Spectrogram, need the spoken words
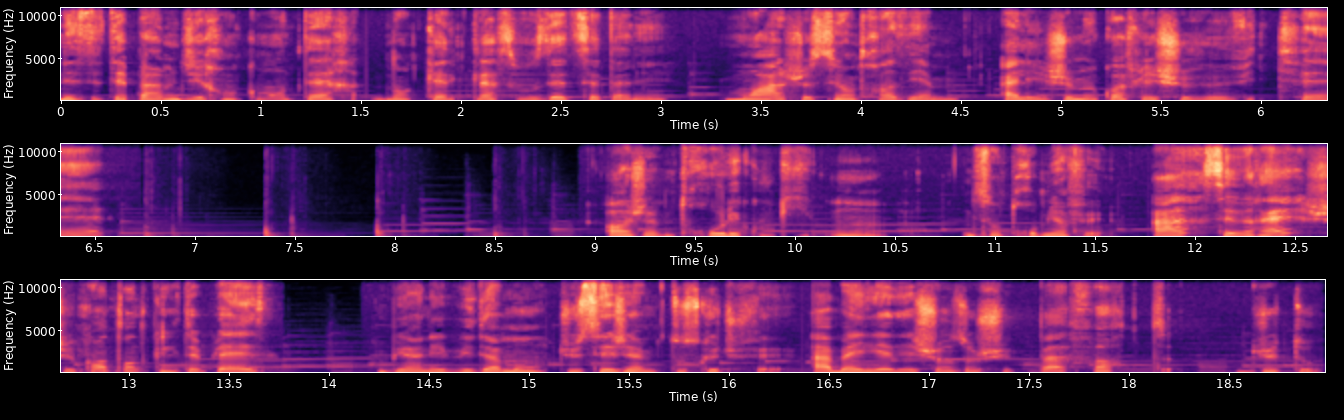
N'hésitez pas à me dire en commentaire dans quelle classe vous êtes cette année. Moi, je suis en troisième. Allez, je me coiffe les cheveux vite fait. Oh, j'aime trop les cookies. Ils sont trop bien faits. Ah, c'est vrai? Je suis contente qu'ils te plaisent. Bien évidemment, tu sais, j'aime tout ce que tu fais. Ah ben, il y a des choses où je suis pas forte du tout.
